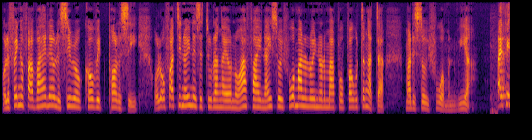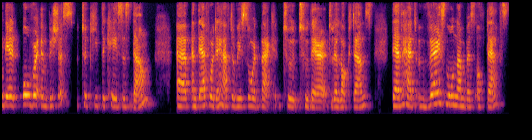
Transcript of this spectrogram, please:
o le wha vai leo le zero covid policy o lo whatino ina se tūranga e ono a whai na iso i fua malolo ino le tangata ma le so i fua manuia. I think they're over ambitious to keep the cases down. Uh, and therefore they have to resort back to, to their to their lockdowns. They have had very small numbers of deaths,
